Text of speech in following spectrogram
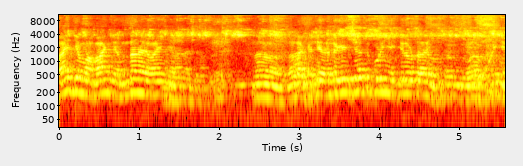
வாங்கிக்கம்மா வாங்கிக்க. முந்தானே வாங்கிக்க. நல்லா கட்டியா? ரெண்டு கை சேர்த்து பிடிங்க. கீழே விட்டாங்க நல்லா பிடிங்க.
